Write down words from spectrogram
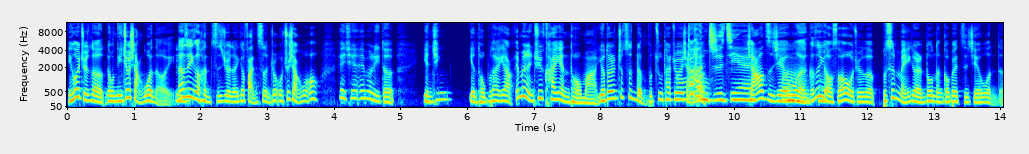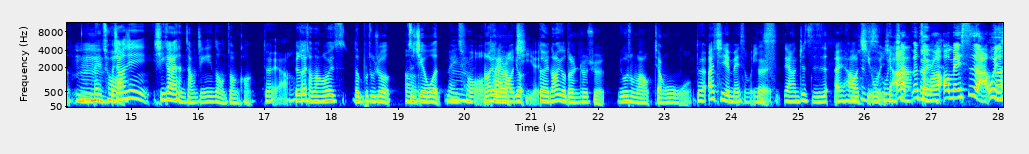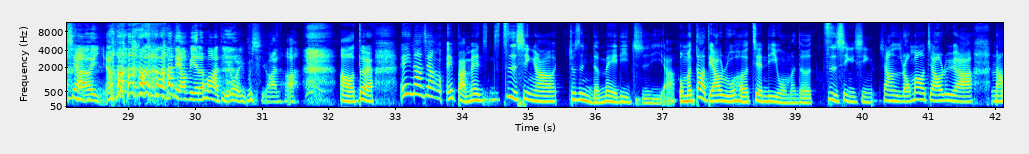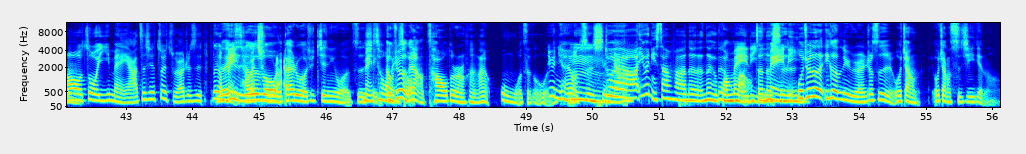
你会觉得哦，你就想问而已，嗯那是一个很直觉的一个反射，你就我就想问哦，哎、今天 Emily 的眼睛眼头不太一样，Emily 你去开眼头嘛？有的人就是忍不住，他就会想很直接，想要直接问，嗯可是有时候我觉得不是每一个人都能够被直接问的。嗯，没错，我相信膝盖很常经历这种状况，对啊，就是常常会忍不住就直接问，没错，然后有的人有太好奇了。对，然后有的人就觉得你为什么要这样问我？对，而且也没什么意思，这样就只是哎好奇问一下啊，那怎么了？哦，没事啊，问一下而已。他聊别的话题，如果你不喜欢的话，哦，对啊，哎，那这样，哎，板妹自信啊，就是你的魅力之一啊。我们到底要如何建立我们的自信心？像容貌焦虑啊，然后做医美啊，这些最主要就是那个美才会思就是说出来。我该如何去建立我的自信？没错哎我觉得我跟你讲，超多人很爱问我这个问题，因为你很有自信、对，啊，因为你散发的那个那个光魅力芒真的是魅力。我觉得一个女人就是我讲我讲实际一点哦，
